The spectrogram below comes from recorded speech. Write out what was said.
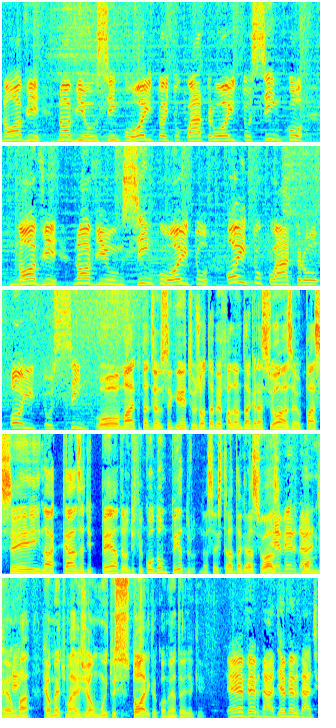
991588485 99158 8485. O Marco está dizendo o seguinte: o JB falando da Graciosa, eu passei na Casa de Pedra, onde ficou Dom Pedro, nessa estrada da Graciosa. É verdade, Uma- é uma, realmente uma região muito histórica, comenta ele aqui. É verdade, é verdade.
